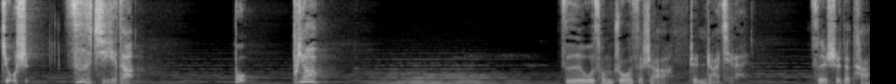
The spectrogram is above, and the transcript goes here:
就是自己的。不，不要！子午从桌子上挣扎起来。此时的他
